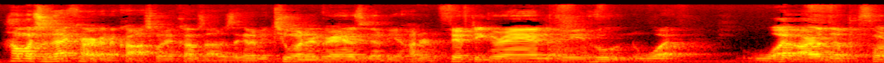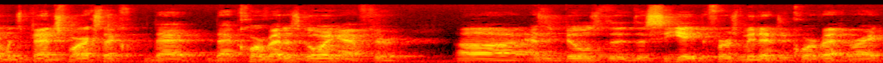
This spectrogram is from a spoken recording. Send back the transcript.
how much is that car going to cost when it comes out? Is it going to be 200 grand? Is it going to be 150 grand? I mean, who, what, what are the performance benchmarks that that, that Corvette is going after uh, as it builds the, the C8, the first mid-engine Corvette, right?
